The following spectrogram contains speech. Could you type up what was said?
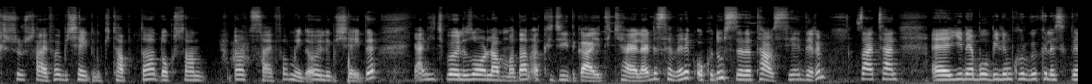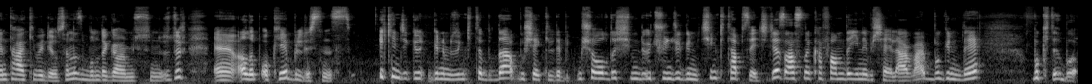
küsür sayfa bir şeydi bu kitapta. 94 sayfa mıydı öyle bir şeydi. Yani hiç böyle zorlanmadan akıcıydı gayet hikayelerde severek okudum. Size de tavsiye ederim. Zaten e, yine bu bilim kurgu klasiklerini takip ediyorsanız bunu da görmüşsünüzdür. E, alıp okuyabilirsiniz. İkinci gün- günümüzün kitabı da bu şekilde bitmiş oldu. Şimdi üçüncü gün için kitap seçeceğiz. Aslında kafamda yine bir şeyler var. Bugün de bu kitabı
